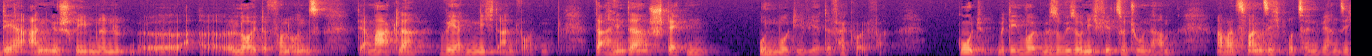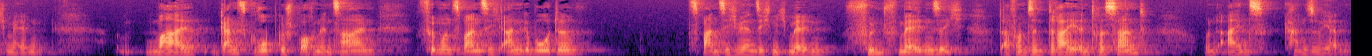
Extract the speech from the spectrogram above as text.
der angeschriebenen äh, Leute von uns, der Makler, werden nicht antworten. Dahinter stecken unmotivierte Verkäufer. Gut, mit denen wollten wir sowieso nicht viel zu tun haben. Aber 20 Prozent werden sich melden. Mal ganz grob gesprochen in Zahlen, 25 Angebote, 20 werden sich nicht melden, 5 melden sich, davon sind drei interessant und eins kann es werden.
